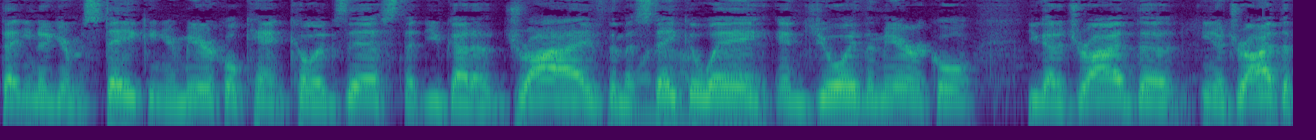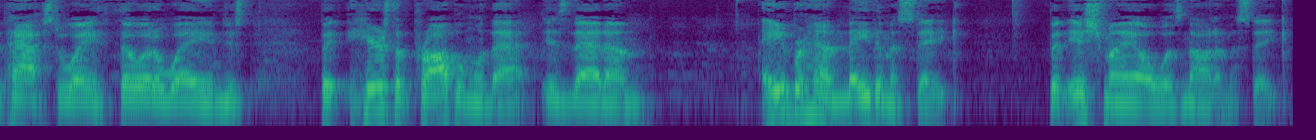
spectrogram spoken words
that you know your mistake and your miracle can't coexist. That you've got to drive the mistake away, right. enjoy the miracle. You got to drive the you know drive the past away, throw it away, and just. But here's the problem with that is that um, Abraham made a mistake, but Ishmael was not a mistake.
